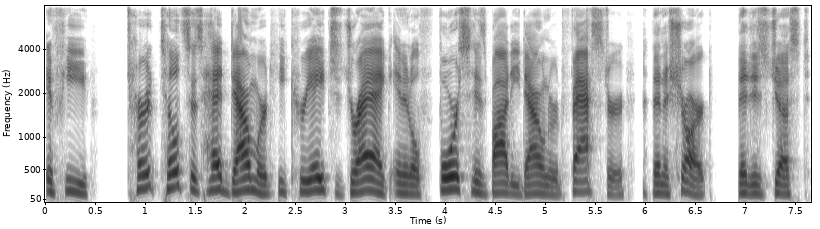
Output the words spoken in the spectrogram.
if he tur- tilts his head downward, he creates drag and it'll force his body downward faster than a shark that is just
